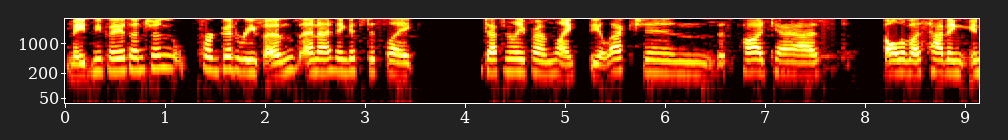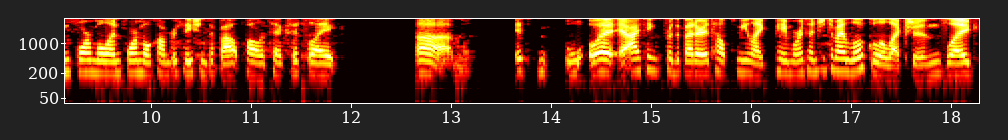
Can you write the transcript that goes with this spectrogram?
made me pay attention for good reasons. And I think it's just like definitely from like the election, this podcast, all of us having informal and formal conversations about politics. It's like, um, it's I think for the better. It's helped me like pay more attention to my local elections. Like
